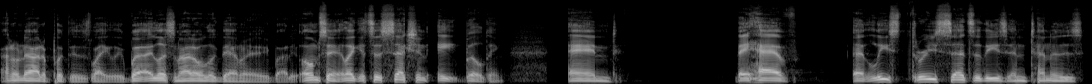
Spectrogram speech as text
I don't know how to put this lightly, but I, listen, I don't look down on anybody. All I'm saying, like it's a Section Eight building, and they have at least three sets of these antennas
